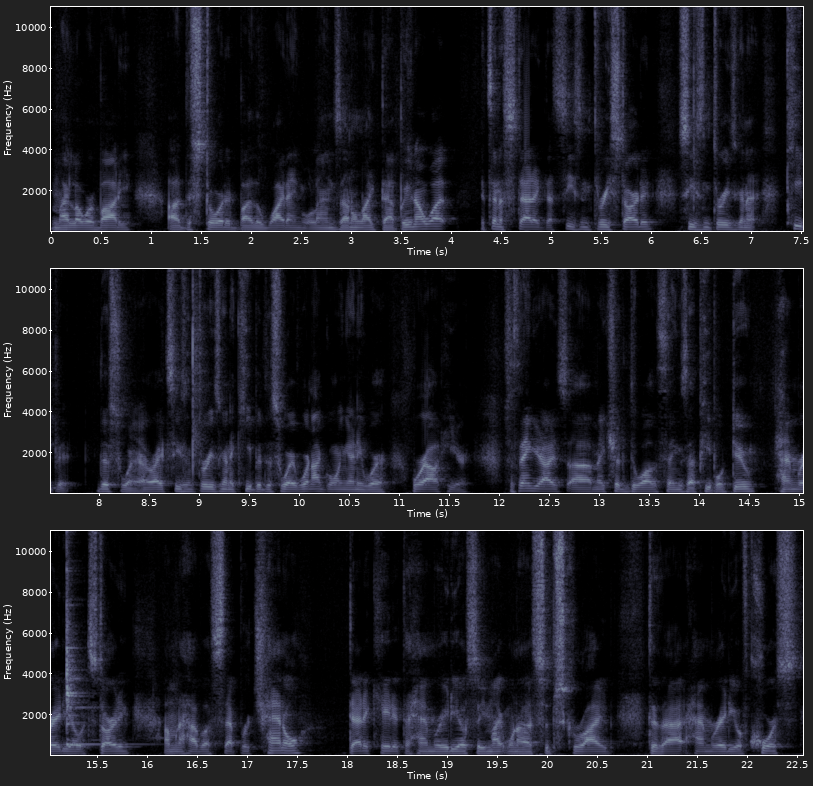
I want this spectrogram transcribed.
my lower body uh, distorted by the wide angle lens. I don't like that. But you know what? It's an aesthetic that season three started. Season three is going to keep it this way. All right. Season three is going to keep it this way. We're not going anywhere. We're out here. So thank you guys. Uh, make sure to do all the things that people do. Ham Radio, it's starting. I'm going to have a separate channel dedicated to ham radio. So you might want to subscribe to that. Ham Radio, of course,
